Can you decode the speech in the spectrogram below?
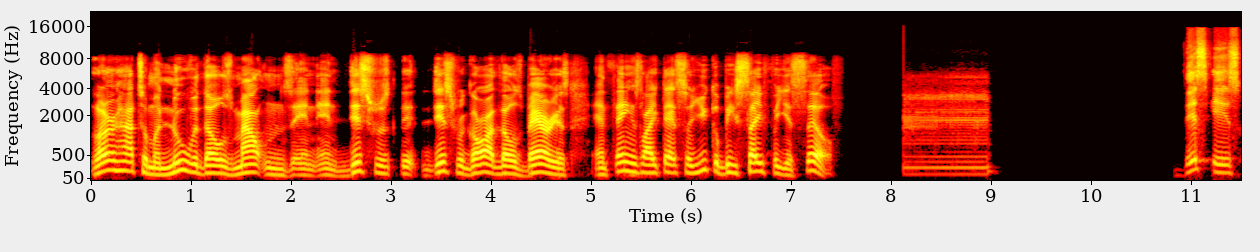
learn how to maneuver those mountains and and disre- disregard those barriers and things like that so you could be safe for yourself. This is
